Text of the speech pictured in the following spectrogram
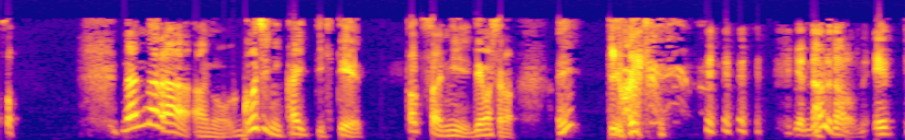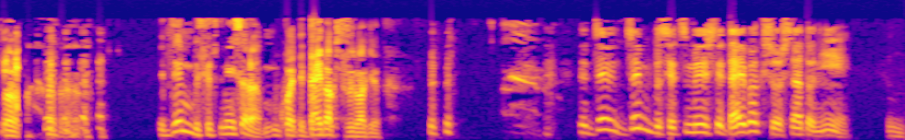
そう。なんなら、あの、5時に帰ってきて、タツさんに電話したら、え？って言われて、いや、なるだろうね。え？って。で全部説明したら、こうやって大爆笑するわけよ。で全全部説明して大爆笑した後に、うん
